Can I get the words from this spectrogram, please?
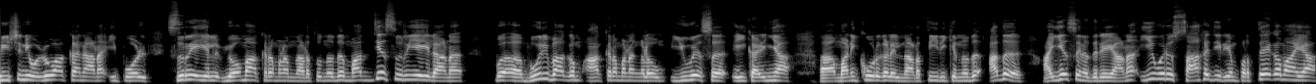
ഭീഷണി ഒഴിവാക്കാനാണ് ഇപ്പോൾ സിറിയയിൽ വ്യോമാക്രമണം നടത്തുന്നത്. മധ്യ സിറിയയിലാണ് ഭൂരിഭാഗം ആക്രമണങ്ങളും യു എസ് ഈ കഴിഞ്ഞ മണിക്കൂറുകളിൽ നടത്തിയിരിക്കുന്നത് അത് ഐ എസിനെതിരെയാണ്. ഈ ഒരു സാഹചര്യം പ്രത്യേകമായ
